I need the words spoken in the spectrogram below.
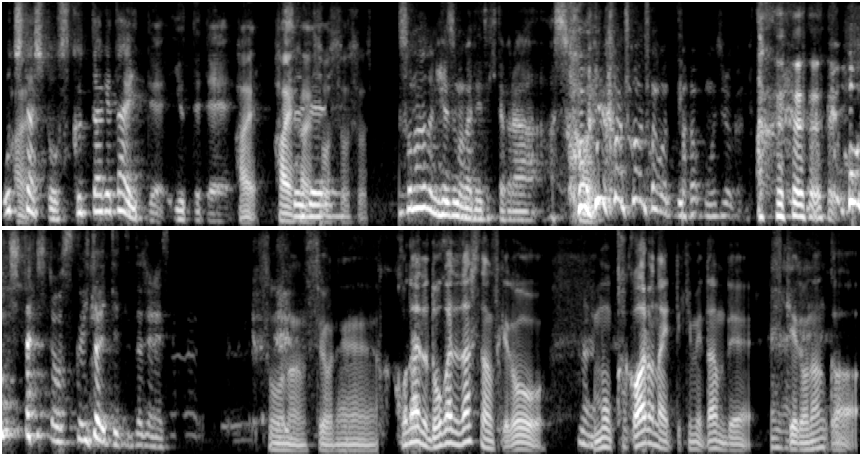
落ちた人を救ってあげたいって言ってて、はい、はい、はい、そうそうそう。その後にへずまが出てきたから、あそういうことと思って、面白かった。落ちた人を救いたいって言ってたじゃないですか。そうなんですよね。この間動画で出したんですけど、はいもう関わらないって決めたんで、はいけどなんか、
